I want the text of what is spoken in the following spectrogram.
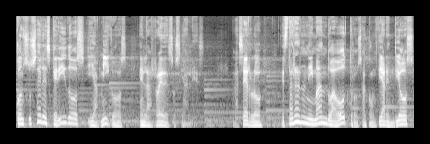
con sus seres queridos y amigos en las redes sociales. Al hacerlo, estarán animando a otros a confiar en Dios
